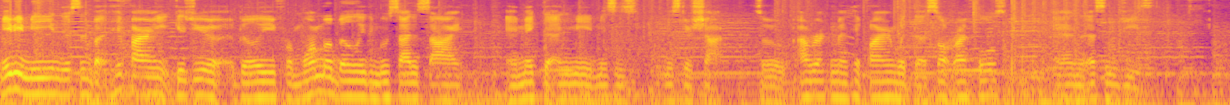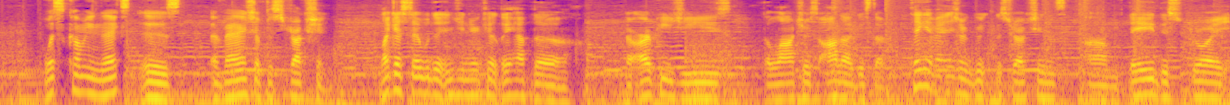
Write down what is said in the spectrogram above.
maybe medium distance, but hip firing gives you ability for more mobility to move side to side and make the enemy misses miss their shot. So I recommend hip firing with the assault rifles and the SMGs. What's coming next is advantage of destruction. Like I said with the engineer kit, they have the the RPGs, the launchers, all that good stuff. Take advantage of good destructions. Um, they destroy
